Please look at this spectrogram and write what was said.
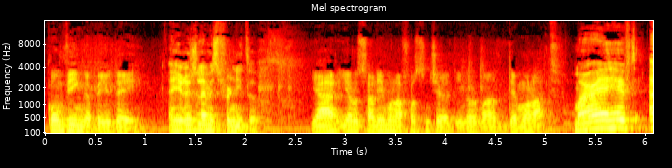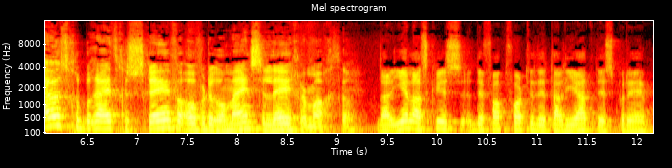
convingă pe iudei. En Jeruzalem is vernietigd. Iar Ierusalimul a fost în cele din urmă demolat. Maar hij heeft uitgebreid geschreven over de Romeinse legermachten. Dar el a scris, de fapt, foarte detaliat despre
